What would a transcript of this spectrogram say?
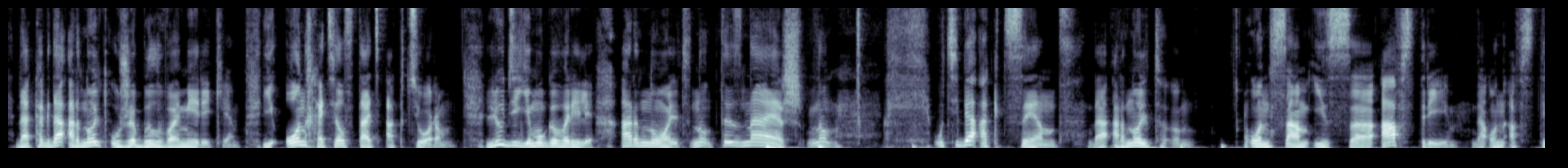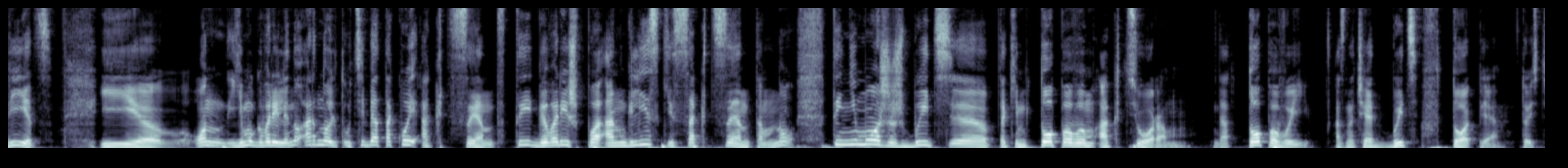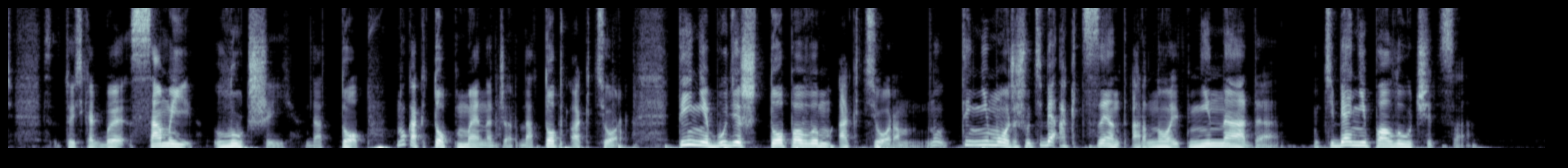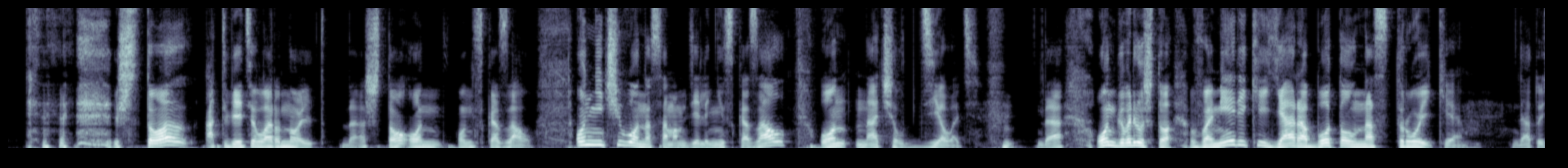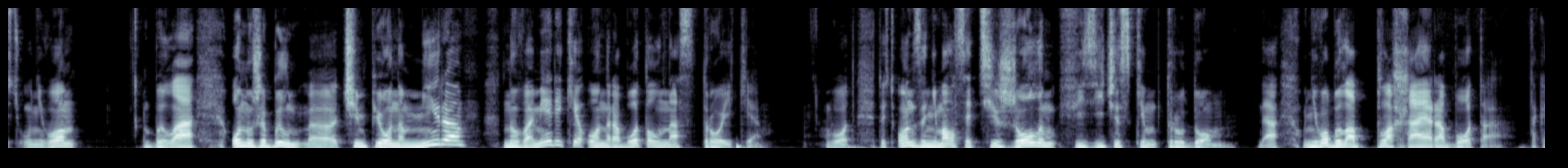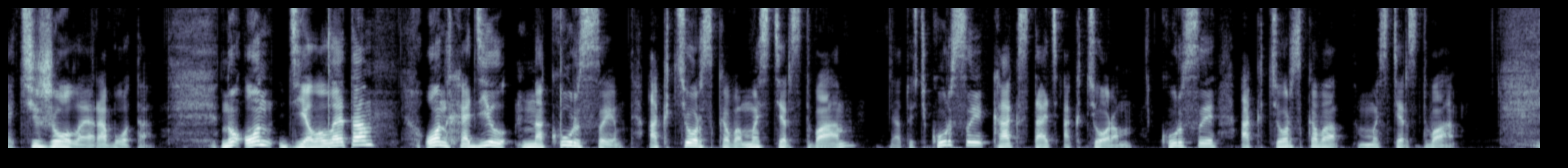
да, когда Арнольд уже был в Америке, и он хотел стать актером. Люди ему говорили, Арнольд, ну, ты знаешь, ну, у тебя акцент, да, Арнольд эм, он сам из э, Австрии, да, он австриец, и э, он, ему говорили, ну, Арнольд, у тебя такой акцент, ты говоришь по-английски с акцентом, ну, ты не можешь быть э, таким топовым актером, да, топовый означает быть в топе, то есть, то есть как бы самый лучший, да, топ, ну как топ-менеджер, да, топ-актер. Ты не будешь топовым актером, ну ты не можешь, у тебя акцент, Арнольд, не надо, у тебя не получится. И что ответил Арнольд, да, что он, он сказал? Он ничего на самом деле не сказал, он начал делать, да. Он говорил, что в Америке я работал на стройке, да, то есть у него была... Он уже был э, чемпионом мира, но в Америке он работал на стройке. Вот. То есть он занимался тяжелым физическим трудом. Да? У него была плохая работа. Такая тяжелая работа. Но он делал это. Он ходил на курсы актерского мастерства. Да, то есть курсы, как стать актером. Курсы актерского мастерства.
